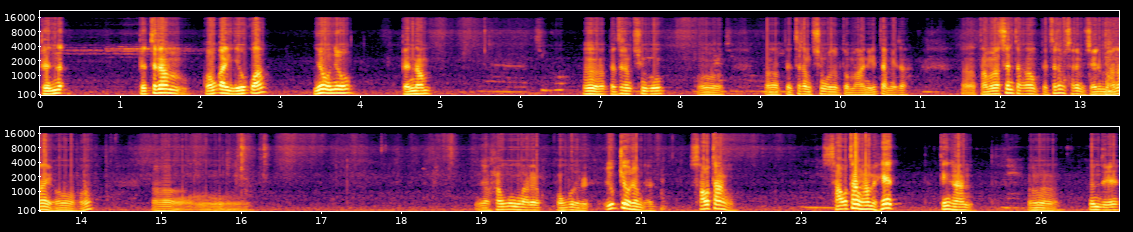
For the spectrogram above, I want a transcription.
베트남, 베트남 공간 여과 여녀 베트남 어, 베트남 친구 어. 어, 베트남 친구들도 많이 있답니다. 어, 다문화센터 가면 베트남 사람이 제일 많아요. 어, 어, 음, 한국말을 공부를 6개월 하면 돼. 사오탕 사오탕 하면 해 딩한 네. 어, 근데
